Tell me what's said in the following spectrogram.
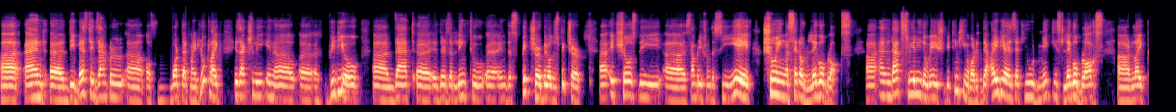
Uh, and uh, the best example uh, of what that might look like is actually in a, a video uh, that uh, there's a link to uh, in this picture below this picture. it shows the somebody from the CEA showing a set of Lego blocks. and that's really the way you should be thinking about it. The idea is that you would make these Lego blocks like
